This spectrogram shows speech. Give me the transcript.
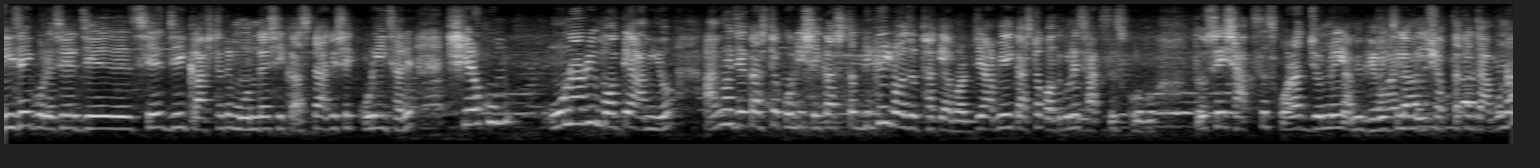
নিজেই বলেছে যে, সে যেই কাজটাতে মন দেয়, সেই কাজটা আগে সে করেই ছাড়ে। সেরকম ওনারই মতে আমিও আমিও যে কাজটা করি, সেই কাজটার দিকেই নজর থাকে আমার, যে আমি এই কাজটা কতগুলো সাকসেস করব। তো সেই সাকসেস করার জন্যই আমি ভেবেছিলাম এই সপ্তাহটা যাব না,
